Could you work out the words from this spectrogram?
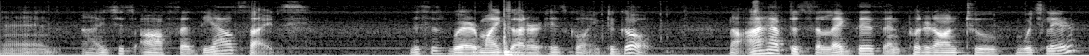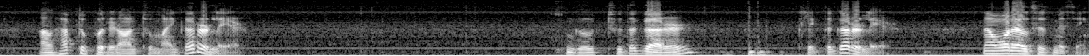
And I just offset the outsides. This is where my gutter is going to go. Now I have to select this and put it onto which layer? I'll have to put it onto my gutter layer. Go to the gutter click the gutter layer. Now what else is missing?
